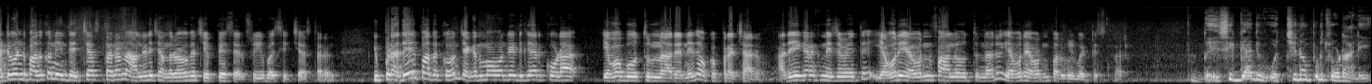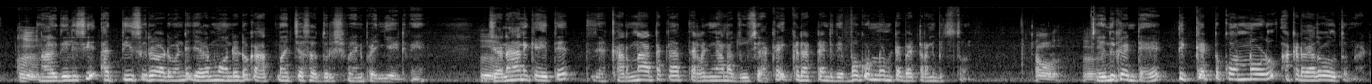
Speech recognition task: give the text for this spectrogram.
అటువంటి పథకం నేను తెచ్చేస్తానని ఆల్రెడీ చంద్రబాబు గారు చెప్పేశారు. ఫ్రీ బస్ ఇచ్చేస్తారని. ఇప్పుడు అదే పథకం జగన్మోహన్ రెడ్డి గారు కూడా ఇవ్వబోతున్నారు అనేది ఒక ప్రచారం. అదే కనుక నిజమైతే ఎవరు ఎవరిని ఫాలో అవుతున్నారు ఎవరు ఎవరిని పరుగులు పెట్టిస్తున్నారు? బేసిక్గా అది వచ్చినప్పుడు చూడాలి. నాకు తెలిసి అది తీసుకురావడం అంటే జగన్మోహన్ రెడ్డి ఒక ఆత్మహత్య సదృశ్యమైన పని చేయడమే జనానికైతే కర్ణాటక తెలంగాణ చూశాక ఇక్కడ అట్లాంటిది ఇవ్వకుండా ఉంటే బెటర్ అనిపిస్తుంది. ఎందుకంటే టికెట్ కొన్నోడు అక్కడ వెదవవుతున్నాడు.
